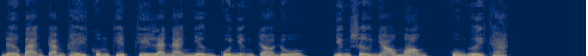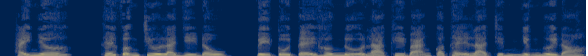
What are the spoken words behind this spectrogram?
Nếu bạn cảm thấy khủng khiếp khi là nạn nhân của những trò đùa, những sự nhỏ mọn của người khác, hãy nhớ, thế vẫn chưa là gì đâu, vì tồi tệ hơn nữa là khi bạn có thể là chính những người đó.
